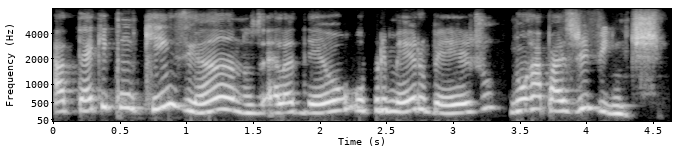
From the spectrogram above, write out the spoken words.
Até que com 15 anos ela deu o primeiro beijo num rapaz de 20.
